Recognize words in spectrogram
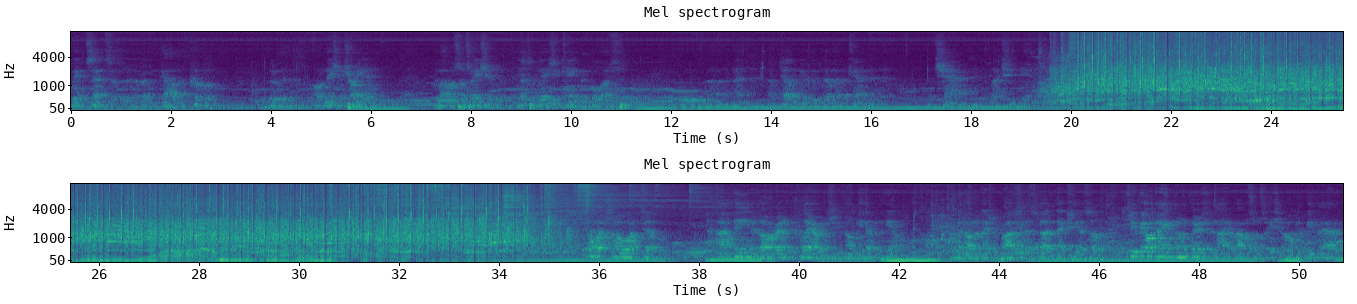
we sent Sister Reverend Guila Cooper through the ordination training till our dean is already declaring she's gonna be helping him with the ordination process starting next year, so she'll be ordained on Thursday night of our association, hope you'll be there,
